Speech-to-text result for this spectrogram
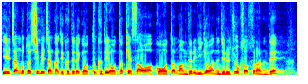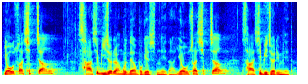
1장부터 11장까지 그들에게 어떠, 그들이 어떻게 싸워왔고 어떤 왕들을 이겨왔는지를 쭉 서술하는데 여호수아 10장 42절을 한 군데 보겠습니다. 여호수아 10장 42절입니다.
